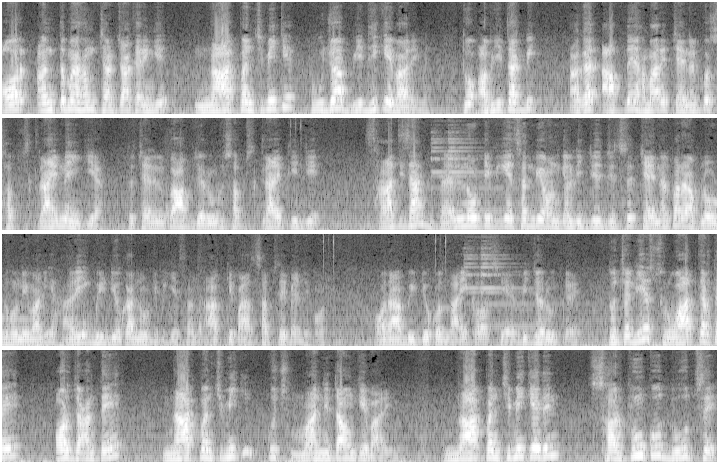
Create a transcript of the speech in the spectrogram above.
और अंत में हम चर्चा करेंगे नाग पंचमी के पूजा विधि के बारे में। तो अभी तक भी अगर आपने हमारे चैनल को सब्सक्राइब नहीं किया तो चैनल को आप ज़रूर सब्सक्राइब कीजिए। साथ ही साथ बेल नोटिफिकेशन भी ऑन कर लीजिए, जिससे चैनल पर अपलोड होने वाली हर एक वीडियो का नोटिफिकेशन आपके पास सबसे पहले पहुँचे। और आप वीडियो को लाइक और शेयर भी ज़रूर करें। तो चलिए शुरुआत करते हैं और जानते हैं नागपंचमी की कुछ मान्यताओं के बारे में। नागपंचमी के दिन सर्पों को दूध से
